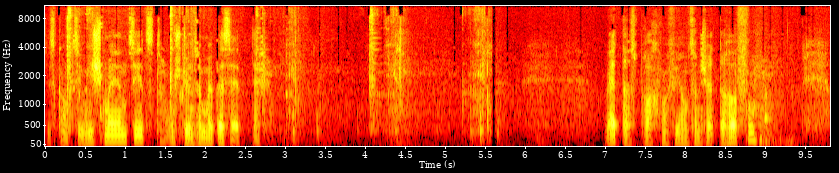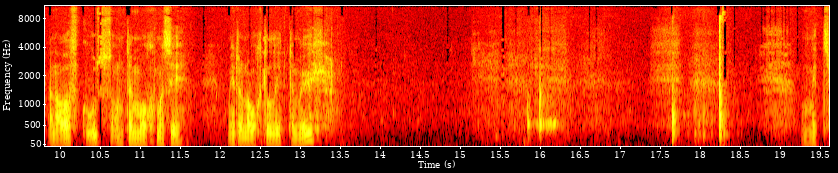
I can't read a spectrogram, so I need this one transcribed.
Das Ganze mischen wir uns jetzt und stellen es einmal beiseite. Weiters brauchen wir für unseren Scheiterhaufen einen Aufguss und dann machen wir sie mit einem 8 Liter Milch und mit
